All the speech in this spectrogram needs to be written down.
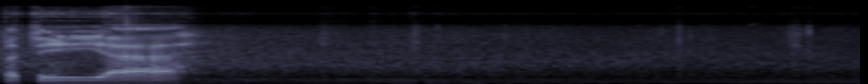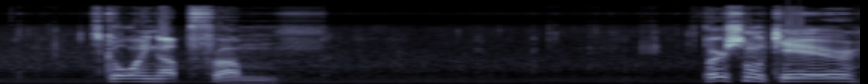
But the uh, it's going up from personal care,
